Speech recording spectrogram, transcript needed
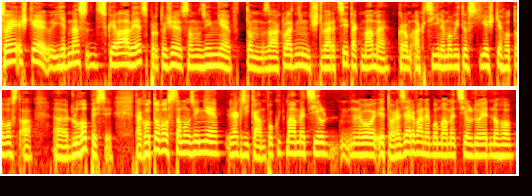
Co je ještě jedna skvělá věc, protože samozřejmě v tom základním čtverci tak máme krom akcí, nemovitostí ještě hotovost a e, dluhopisy. Tak hotovost samozřejmě, jak říkám, pokud máme cíl, nebo je to rezerva, nebo máme cíl do jednoho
